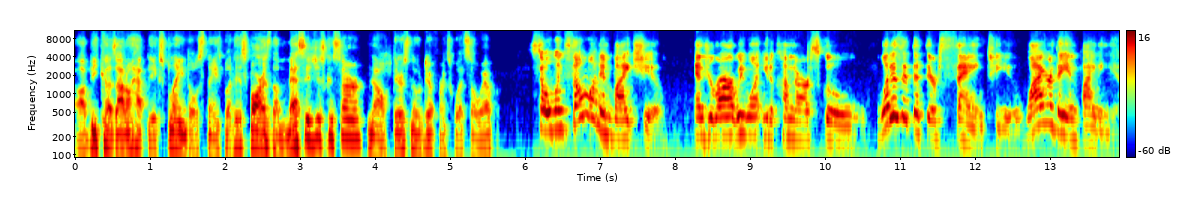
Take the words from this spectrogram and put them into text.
uh, because i don't have to explain those things but as far as the message is concerned no there's no difference whatsoever so when someone invites you, and Gerard, we want you to come to our school, what is it that they're saying to you? Why are they inviting you?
